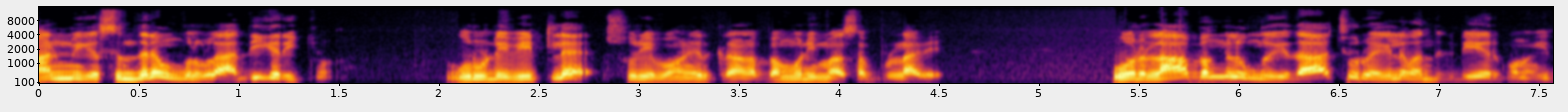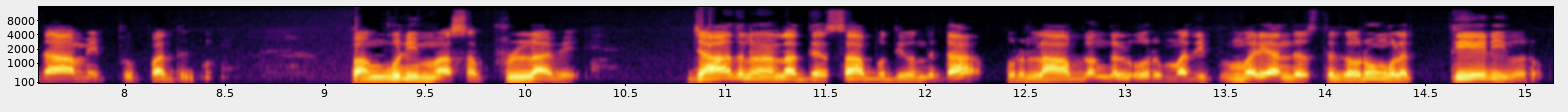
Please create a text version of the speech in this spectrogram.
ஆன்மீக சிந்தனை உங்களுக்குள்ள அதிகரிக்கும். உங்களுடைய வீட்டில் சூரிய பகவான் இருக்கிறாங்க பங்குனி மாதம் ஃபுல்லாவே ஒரு லாபங்கள் உங்களுக்கு ஏதாச்சும் ஒரு வகையில் வந்துக்கிட்டே இருக்கணும். இதான் அமைப்பு பார்த்துக்கணும். பங்குனி மாதம் ஃபுல்லாகவே ஜாதல நல்லா தசாபுத்தி வந்துட்டா ஒரு லாபங்கள் ஒரு மதிப்பு மாதிரி அந்தஸ்துக்கு வரும் உங்களை தேடி வரும்.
